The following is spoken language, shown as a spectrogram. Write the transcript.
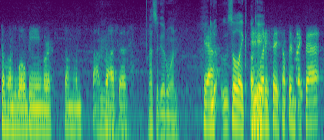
someone's well-being or someone's thought Hmm. process. That's a good one. Yeah. You know, so like, okay, Anybody say something like that?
